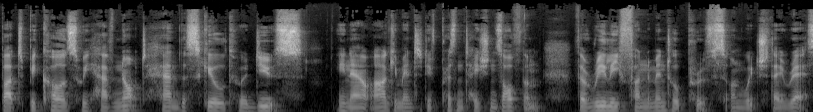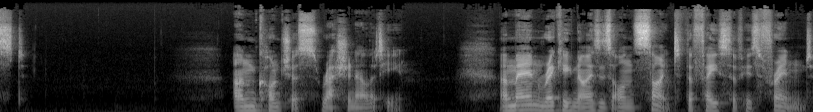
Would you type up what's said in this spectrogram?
but because we have not had the skill to adduce, in our argumentative presentations of them, the really fundamental proofs on which they rest. Unconscious rationality. A man recognizes on sight the face of his friend,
